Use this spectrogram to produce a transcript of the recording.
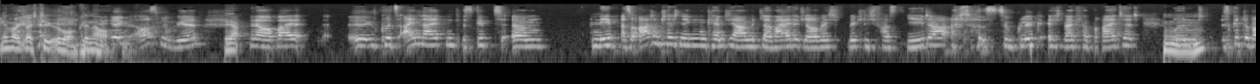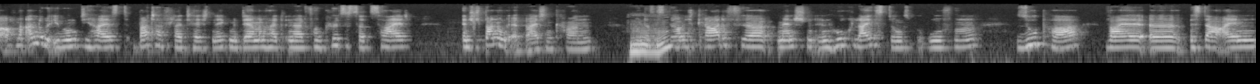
nehmen wir gleich die Übung, genau. ausprobieren. Ja. Genau, weil äh, kurz einleitend, es gibt ähm, neben, also Atemtechniken kennt ja mittlerweile, glaube ich, wirklich fast jeder. Das ist zum Glück echt weit verbreitet. Mhm. Und es gibt aber auch eine andere Übung, die heißt Butterfly-Technik, mit der man halt innerhalb von kürzester Zeit Entspannung erreichen kann. Und das ist, mhm. glaube ich, gerade für Menschen in Hochleistungsberufen super, weil äh, es da ein,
